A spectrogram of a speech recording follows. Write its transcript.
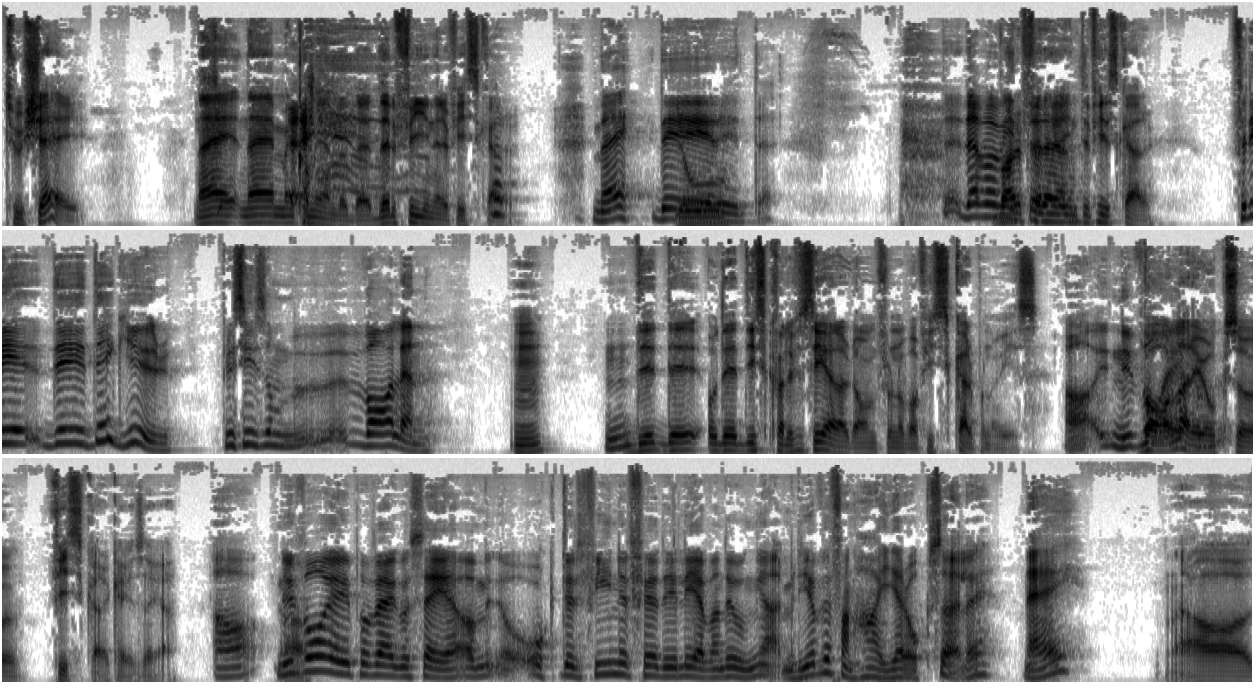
Touché. Nej, nej men kom igen Ludde. Delfiner är fiskar. Nej, det Jo. är det inte. Det, där var vi Varför är det inte fiskar? För det, det är däggdjur. Precis som valen. Mm. Det, det, och det diskvalificerar dem från att vara fiskar på något vis. Ja, nu Valar är på, också fiskar kan jag säga. Ja, nu Ja. var jag ju på väg att säga, och delfiner föder ju levande ungar. Men det gör väl fan hajar också, eller? Nej? Ja,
